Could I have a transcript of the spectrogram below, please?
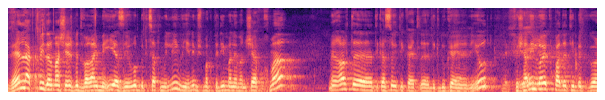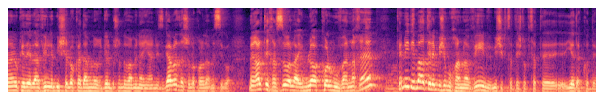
ואין להקפיד על מה שיש בדבריי מאי הזהירות בקצת מילים ועניינים שמקפידים עליהם אנשי החוכמה, אומר, אל ת- תיכנסו איתי כעת לדקדוקי הענייניות, לפי- כפי שאני לא הקפדתי הענייניות כדי להבין למי שלא קדם לו הרגל בשום דבר מן העניין נשגב הזה, שלא כל אדם משיגו. אומר, אל תכעסו עליי אם לא הכל מובן לכם, כי אני דיברתי למי שמוכן להבין, ומי שקצת יש לו קצת אה, ידע קודם.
